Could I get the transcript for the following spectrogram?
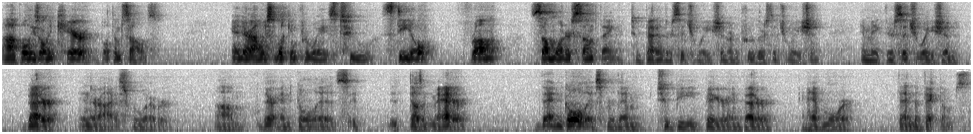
Uh, bullies only care about themselves and are always looking for ways to steal from someone or something to better their situation or improve their situation and make their situation better in their eyes for whatever um, their end goal is. It, it doesn't matter. The end goal is for them to be bigger and better and have more than the victims.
